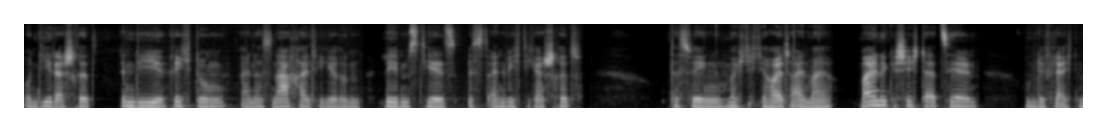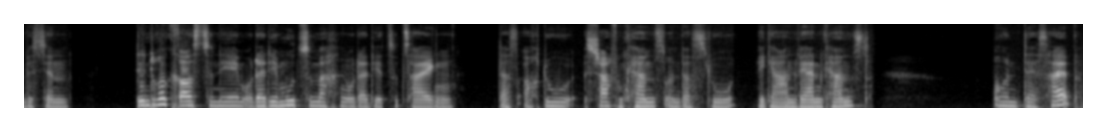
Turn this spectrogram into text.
und jeder Schritt in die Richtung eines nachhaltigeren Lebensstils ist ein wichtiger Schritt. Deswegen möchte ich dir heute einmal meine Geschichte erzählen um dir vielleicht ein bisschen den Druck rauszunehmen oder dir Mut zu machen oder dir zu zeigen, dass auch du es schaffen kannst und dass du vegan werden kannst. Und deshalb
